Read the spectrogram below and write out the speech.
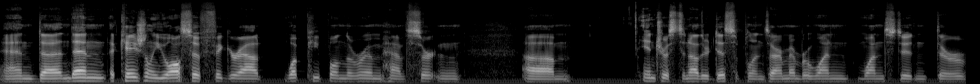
and, uh, and then occasionally you also figure out what people in the room have certain um, interest in other disciplines. I remember one one student, their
